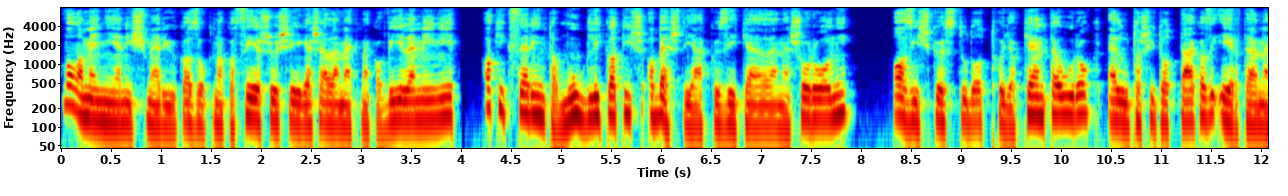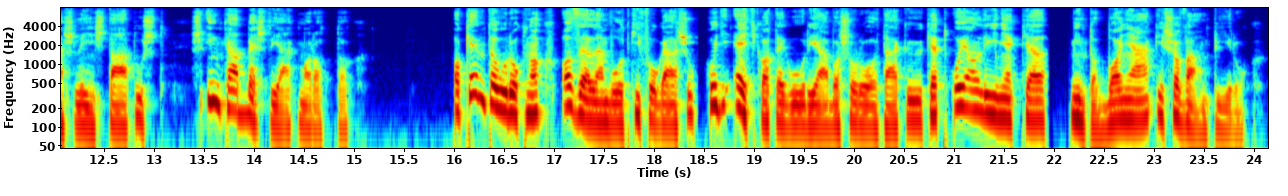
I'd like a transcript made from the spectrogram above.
Valamennyien ismerjük azoknak a szélsőséges elemeknek a véleményét, akik szerint a muglikat is a bestiák közé kellene sorolni, az is köztudott, hogy a kenteurok elutasították az értelmes lény státust, s inkább bestiák maradtak. A kentauroknak az ellen volt kifogásuk, hogy egy kategóriába sorolták őket olyan lényekkel, mint a banyák és a vámpírok.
